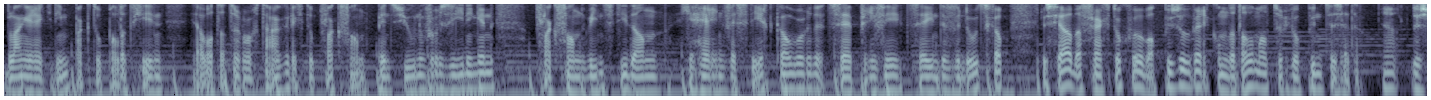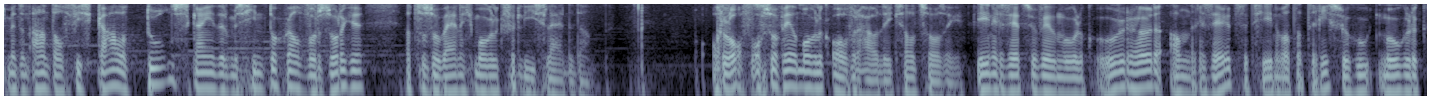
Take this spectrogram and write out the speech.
belangrijke impact op al hetgeen ja, wat dat er wordt aangelegd op vlak van pensioenvoorzieningen, op vlak van winst die dan geherinvesteerd kan worden, het zij privé, het zij in de vennootschap. Dus ja, dat vraagt toch wel wat puzzelwerk om dat allemaal terug op punt te zetten. Ja, dus met een aantal fiscale tools kan je er misschien toch wel voor zorgen dat ze zo weinig mogelijk verlies leiden dan? Of, of, of, zoveel mogelijk overhouden, ik zal het zo zeggen. Enerzijds zoveel mogelijk overhouden, anderzijds hetgene wat dat er is, zo goed mogelijk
